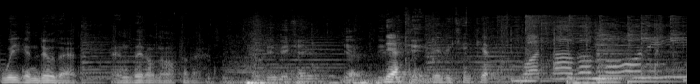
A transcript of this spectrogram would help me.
we can do that, and they don't know offer that. BB King? Yeah, BB Yeah, King. BB King, yep. What of a morning?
